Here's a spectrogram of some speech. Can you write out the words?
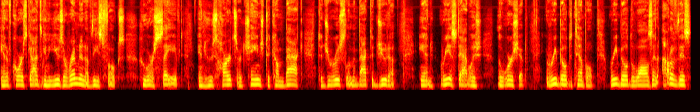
And of course, God's going to use a remnant of these folks who are saved and whose hearts are changed to come back to Jerusalem and back to Judah and reestablish the worship, rebuild the temple, rebuild the walls. And out of this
